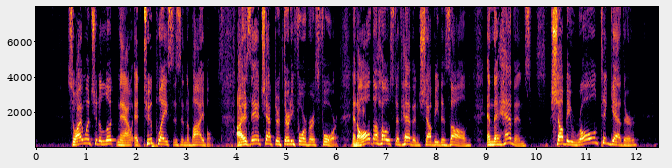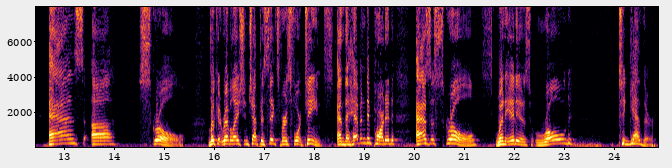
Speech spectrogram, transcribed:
So I want you to look now at two places in the Bible. Isaiah chapter 34, verse 4. And all the host of heaven shall be dissolved, and the heavens shall be rolled together as a scroll. Look at Revelation chapter 6, verse 14. And the heaven departed as a scroll when it is rolled together.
